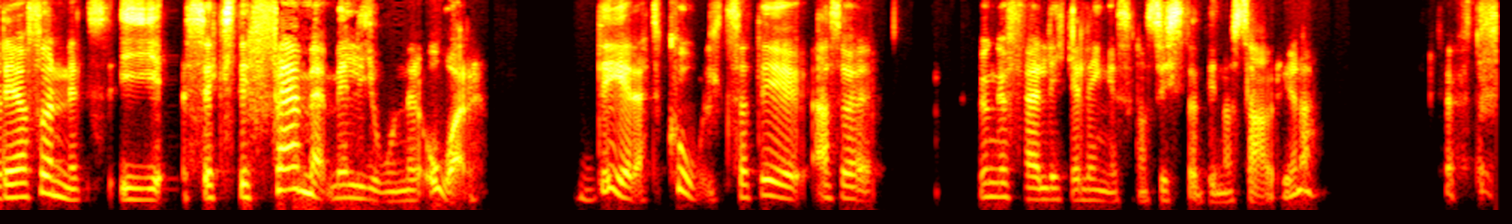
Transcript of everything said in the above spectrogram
Och det har funnits i 65 miljoner år. Det är rätt coolt. Så det är alltså ungefär lika länge som de sista dinosaurierna. Häftigt.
